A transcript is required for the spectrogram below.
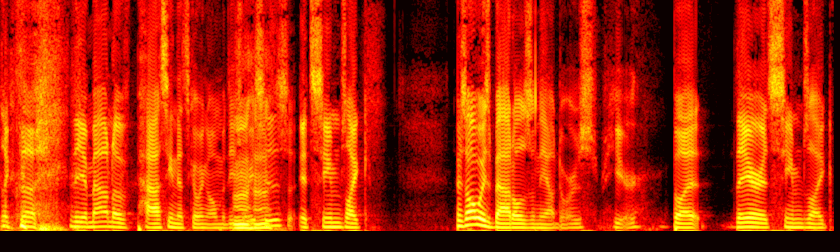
like the the amount of passing that's going on with these Mm-hmm. races. It seems like there's always battles in the outdoors here, but there it seems like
